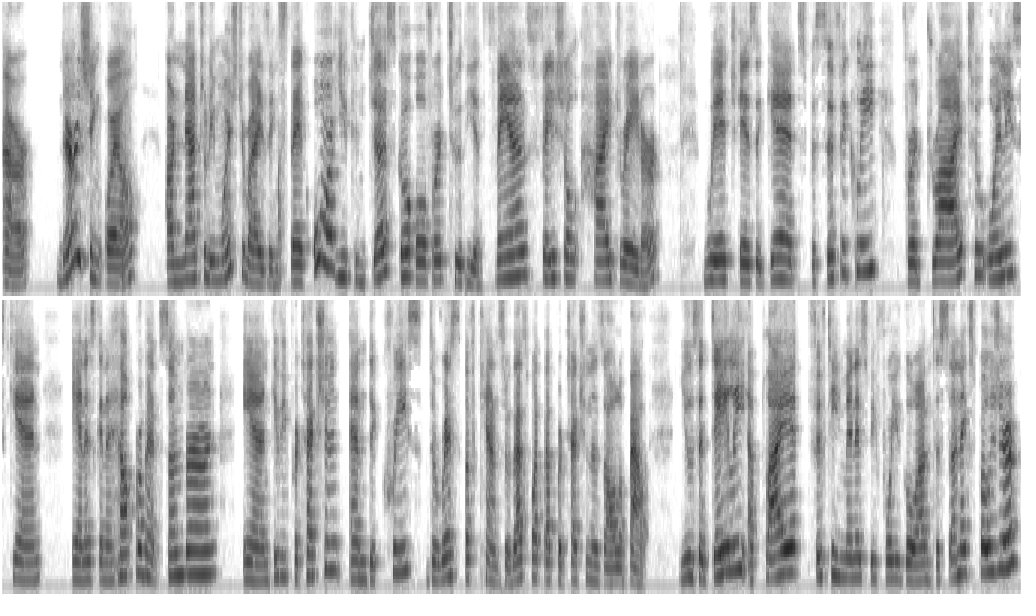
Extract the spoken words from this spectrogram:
our nourishing oil, our naturally moisturizing stick, or you can just go over to the Advanced Facial Hydrator, which is again specifically for dry to oily skin, and it's going to help prevent sunburn and give you protection and decrease the risk of cancer. That's what that protection is all about. Use it daily, apply it 15 minutes before you go on to sun exposure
